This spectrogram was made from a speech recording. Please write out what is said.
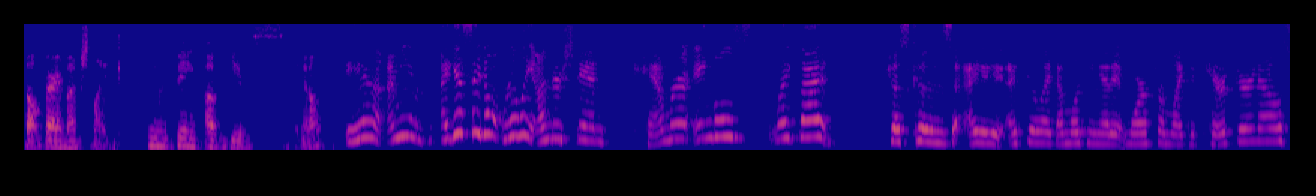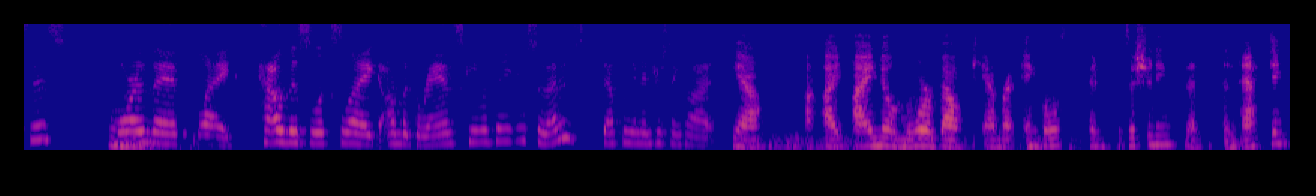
felt very much like he was being of use, you know? Yeah, I mean, I guess I don't really understand camera angles like that just cuz I I feel like I'm looking at it more from like a character analysis more Mhm. than like how this looks like on the grand scheme of things. So that is definitely an interesting thought. Yeah, I I know more about camera angles and positioning than than acting,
